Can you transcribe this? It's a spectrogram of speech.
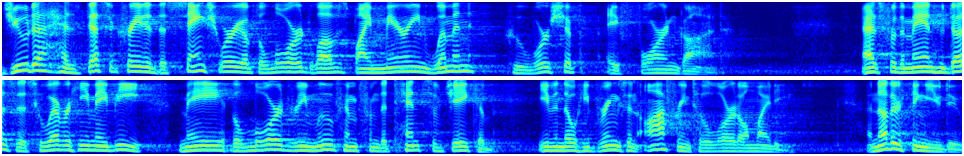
Judah has desecrated the sanctuary of the Lord loves by marrying women who worship a foreign God. As for the man who does this, whoever he may be, may the Lord remove him from the tents of Jacob even though he brings an offering to the Lord Almighty. Another thing you do,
